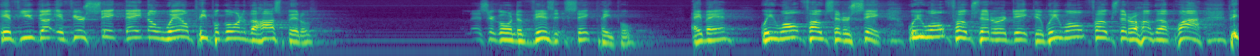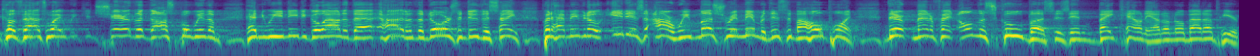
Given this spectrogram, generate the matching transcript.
If you go, if you're sick, they ain't no well people going to the hospitals unless they're going to visit sick people. Amen. We want folks that are sick. We want folks that are addicted. We want folks that are hung up. Why? Because that's why we can share the gospel with them. And we need to go out of the out of the doors and do the same. But have even know it is our. We must remember. This is my whole point. There, matter of fact, on the school buses in Bay County, I don't know about up here.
